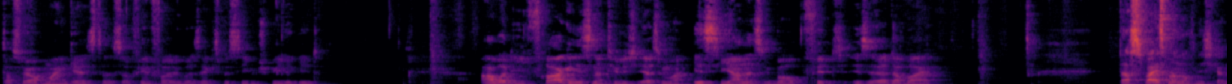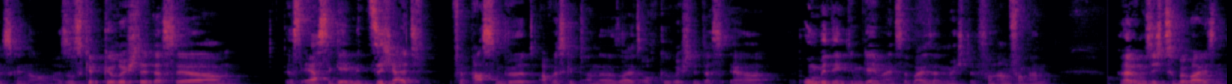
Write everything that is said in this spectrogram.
Das wäre auch mein Guess, dass es auf jeden Fall über sechs bis sieben Spiele geht. Aber die Frage ist natürlich erstmal, ist Janis überhaupt fit? Ist er dabei? Das weiß man noch nicht ganz genau. Also es gibt Gerüchte, dass er das erste Game mit Sicherheit verpassen wird, aber es gibt andererseits auch Gerüchte, dass er unbedingt im Game 1 dabei sein möchte, von Anfang an, äh, um sich zu beweisen.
